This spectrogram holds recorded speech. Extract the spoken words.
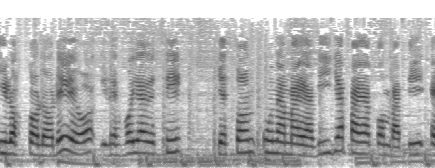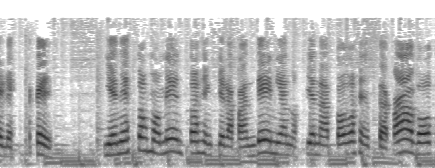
y los coloreo y les voy a decir que son una maravilla para combatir el estrés. Y en estos momentos en que la pandemia nos tiene a todos encerrados,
